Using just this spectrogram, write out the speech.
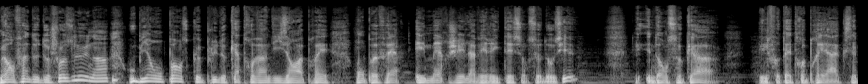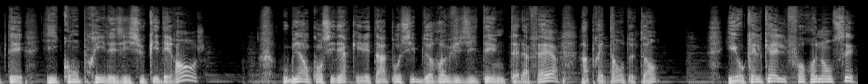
Mais enfin de deux choses l'une, hein. Ou bien on pense que plus de 90 ans après, on peut faire émerger la vérité sur ce dossier. Et dans ce cas, il faut être prêt à accepter, y compris les issues qui dérangent. Ou bien on considère qu'il est impossible de revisiter une telle affaire après tant de temps, et auquel cas il faut renoncer.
